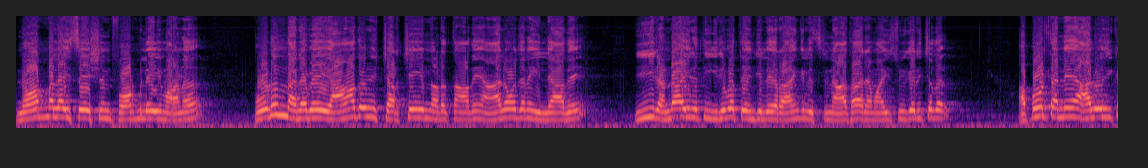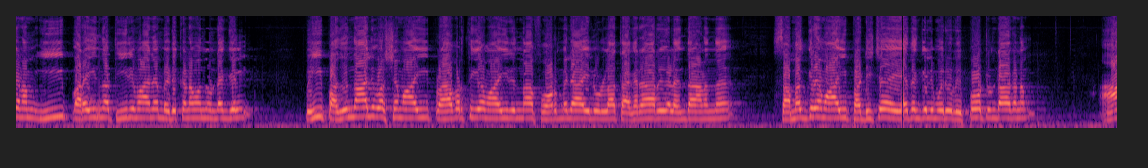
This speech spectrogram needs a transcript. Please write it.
നോർമലൈസേഷൻ ഫോർമുലയുമാണ് പൊടും നനവെ യാതൊരു ചർച്ചയും നടത്താതെ ആലോചനയില്ലാതെ ഈ രണ്ടായിരത്തി ഇരുപത്തിയഞ്ചിലെ റാങ്ക് ലിസ്റ്റിന് ആധാരമായി സ്വീകരിച്ചത്. അപ്പോൾ തന്നെ ആലോചിക്കണം ഈ പറയുന്ന തീരുമാനം എടുക്കണമെന്നുണ്ടെങ്കിൽ ഈ പതിനാല് വർഷമായി പ്രാവർത്തികമായിരുന്ന ഫോർമുലയിലുള്ള തകരാറുകൾ എന്താണെന്ന് സമഗ്രമായി പഠിച്ച് ഏതെങ്കിലും ഒരു റിപ്പോർട്ട് ഉണ്ടാകണം. ആ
